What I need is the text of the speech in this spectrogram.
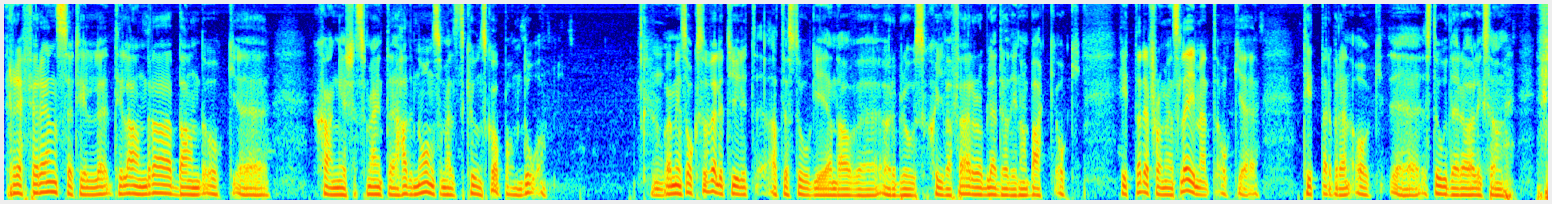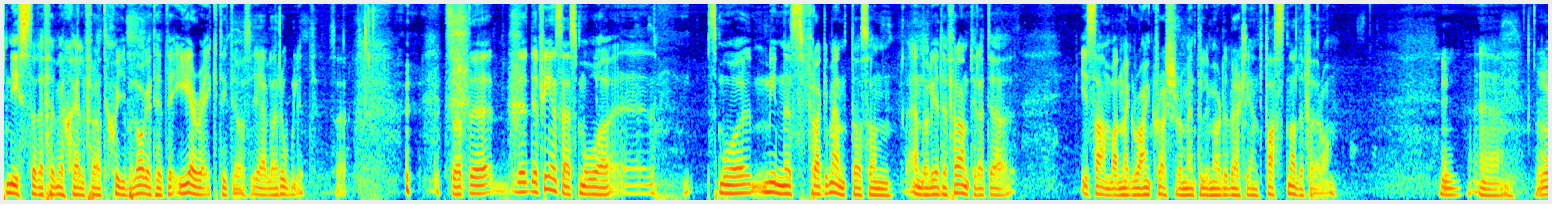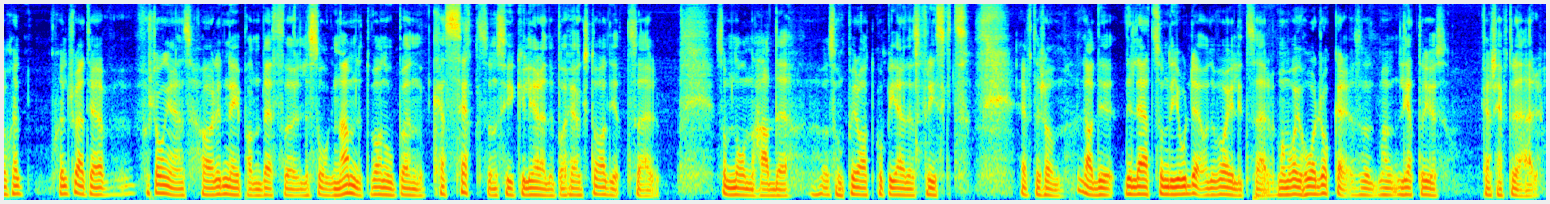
referenser till, till andra band och eh, genrer som jag inte hade någon som helst kunskap om då. Mm. Och jag minns också väldigt tydligt att jag stod i en av eh, Örebros skivaffärer och bläddrade i någon back och hittade From Enslavement och eh, tittade på den och eh, stod där och liksom fnissade för mig själv för att skivbolaget heter Earache, tyckte jag var så jävla roligt. Så, så att eh, det, det, finns så här små, små minnesfragment då, som ändå leder fram till att jag i samband med Grind Crusher och Mentally Murder verkligen fastnade för dem. Mm. Ja, själv, själv tror jag att jag första gången jag ens hörde Napalm Death eller såg namnet var nog på en kassett som cirkulerade på högstadiet. Så här, som någon hade och som piratkopierades friskt. Eftersom ja, det, det lät som det gjorde och det var ju lite så här, man var ju hårdrockare så man letade ju kanske efter det här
